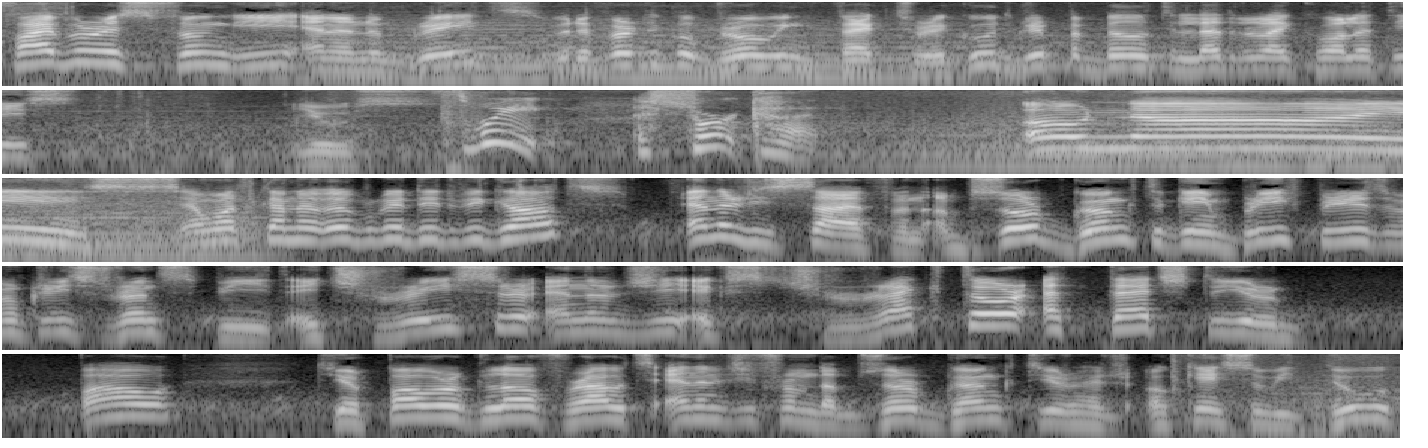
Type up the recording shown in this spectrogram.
Is fungi and an upgrade with a vertical growing vector, a good grip ability, leather-like qualities, use. Sweet, a shortcut. Oh, nice! And what kind of upgrade did we got? Energy Siphon. Absorb gunk to gain brief periods of increased run speed. A tracer energy extractor attached to your power to your power glove routes energy from the absorbed gunk to your. Okay, so we do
